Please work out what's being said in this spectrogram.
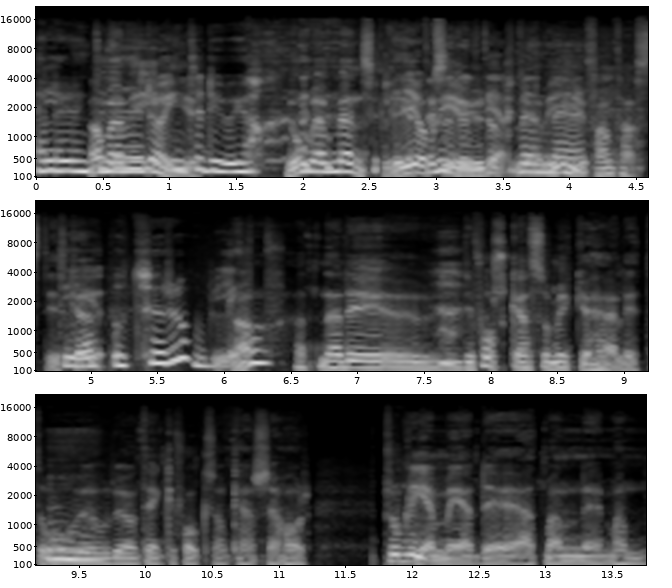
Eller inte ja, vi, vi då, är, inte du och jag. Jo men mänskligheten är, är, ju duktiga. duktiga. Men, vi är ju fantastiska. Det är ju otroligt. Ja, att när det, det forskas så mycket härligt och, mm. och jag tänker folk som kanske har problem med eh, att man, eh, man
